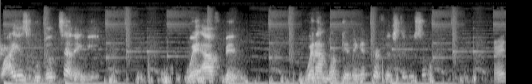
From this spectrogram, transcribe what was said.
Why is Google telling me where I've been when I'm not giving it privilege to do so? right?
